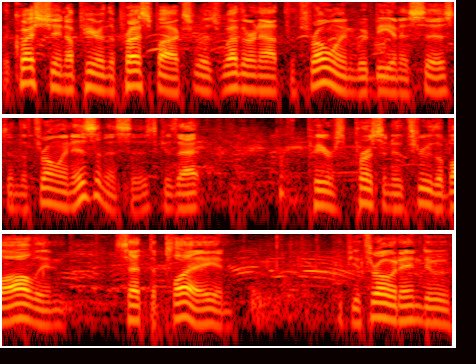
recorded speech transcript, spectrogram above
The question up here in the press box was whether or not the throw in would be an assist, and the throw in is an assist because that person who threw the ball in set the play. And if you throw it into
